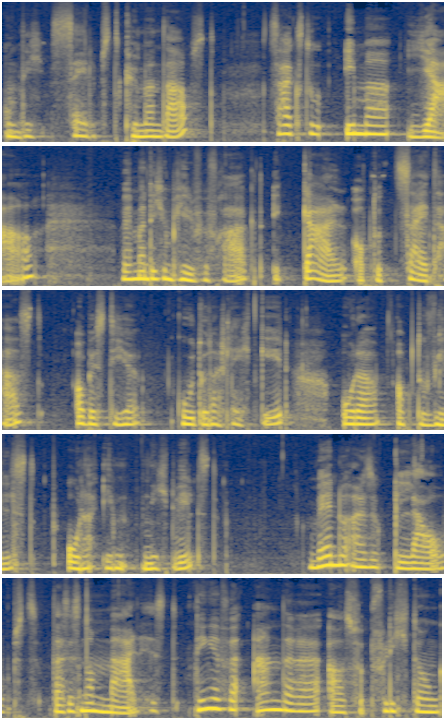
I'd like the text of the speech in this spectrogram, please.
um dich selbst kümmern darfst? Sagst du immer Ja, wenn man dich um Hilfe fragt, egal ob du Zeit hast, ob es dir gut oder schlecht geht oder ob du willst oder eben nicht willst? Wenn du also glaubst, dass es normal ist, Dinge für andere aus Verpflichtung,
